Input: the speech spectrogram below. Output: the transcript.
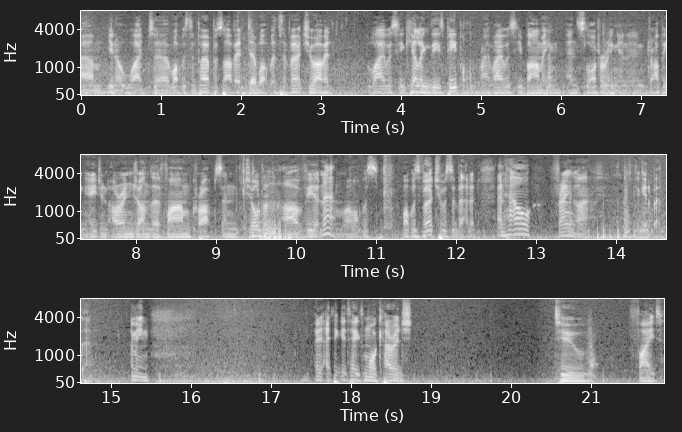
Um, you know, what, uh, what was the purpose of it? Uh, what was the virtue of it? Why was he killing these people, right? Why was he bombing and slaughtering and, and dropping Agent Orange on the farm crops and children of Vietnam? Well, what was, what was virtuous about it? And how, frank, uh, forget about that. I mean, I think it takes more courage to fight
